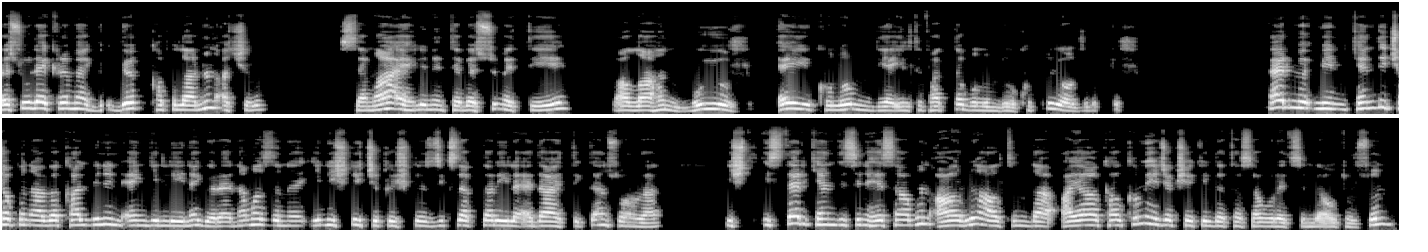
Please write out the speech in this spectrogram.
Resul-i Ekrem'e gök kapılarının açılıp sema ehlinin tebessüm ettiği ve Allah'ın buyur ey kulum diye iltifatta bulunduğu kutlu yolculuktur. Her mümin kendi çapına ve kalbinin enginliğine göre namazını inişli çıkışlı zikzaklarıyla eda ettikten sonra ister kendisini hesabın ağırlığı altında ayağa kalkamayacak şekilde tasavvur etsin ve otursun,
